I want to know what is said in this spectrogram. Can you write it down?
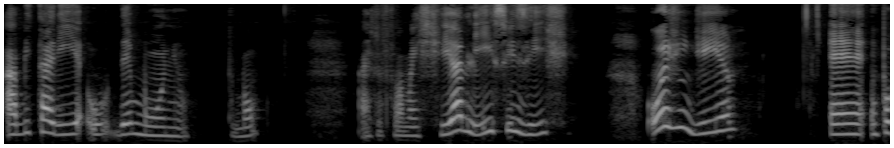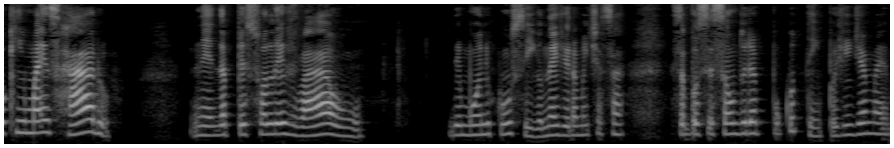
habitaria o demônio, tá bom? Aí você vai falar, mas tia ali isso existe. Hoje em dia, é um pouquinho mais raro, né, da pessoa levar o demônio consigo, né? Geralmente essa, essa possessão dura pouco tempo. Hoje em dia é mais,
